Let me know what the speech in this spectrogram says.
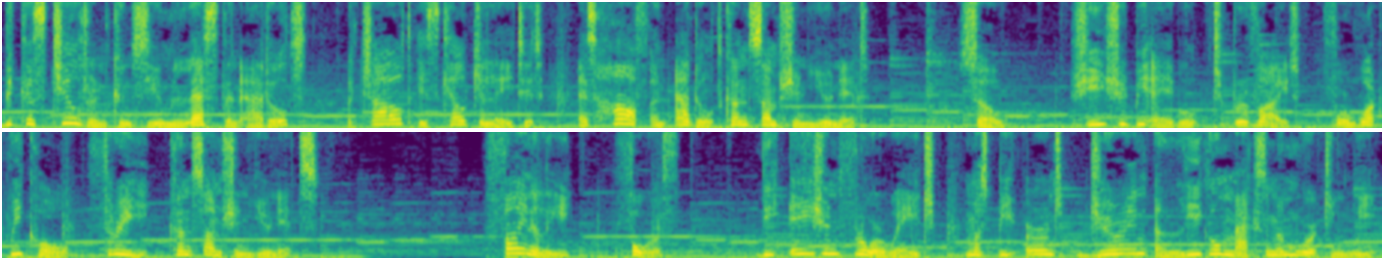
because children consume less than adults, a child is calculated as half an adult consumption unit. So, she should be able to provide for what we call three consumption units. Finally, fourth, the Asian floor wage must be earned during a legal maximum working week,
